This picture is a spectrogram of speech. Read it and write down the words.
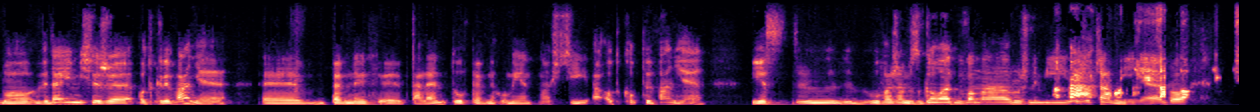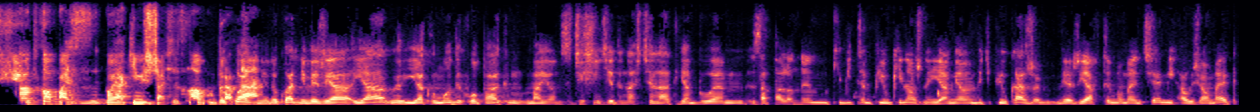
bo wydaje mi się, że odkrywanie e, pewnych e, talentów, pewnych umiejętności, a odkopywanie jest, y, uważam, zgoła dwoma różnymi no tak, rzeczami, nie? Bo się odkopać po jakimś czasie znowu. Dokładnie, prawda? dokładnie. Wiesz, ja, ja jako młody chłopak, mając 10-11 lat, ja byłem zapalonym kibicem piłki nożnej. Ja miałem być piłkarzem. Wiesz, ja w tym momencie, Michał Ziomek,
